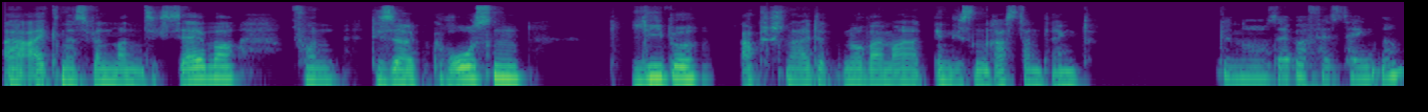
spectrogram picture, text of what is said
Ereignis, wenn man sich selber von dieser großen Liebe abschneidet, nur weil man in diesen Rastern denkt. Genau, selber festhängt, ne?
